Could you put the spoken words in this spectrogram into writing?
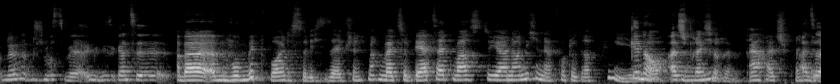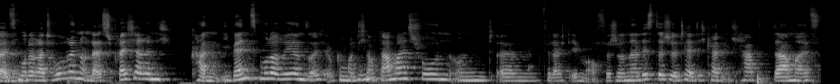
ne, ich musste mir irgendwie diese ganze Aber ähm, womit wolltest du dich selbstständig machen? Weil zu der Zeit warst du ja noch nicht in der Fotografie. Genau, als Mhm. Sprecherin. Ach, als Sprecherin. Also als Moderatorin und als Sprecherin, ich kann Events moderieren, solche konnte ich Mhm. auch damals schon und ähm, vielleicht eben auch für journalistische Tätigkeiten. Ich habe damals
